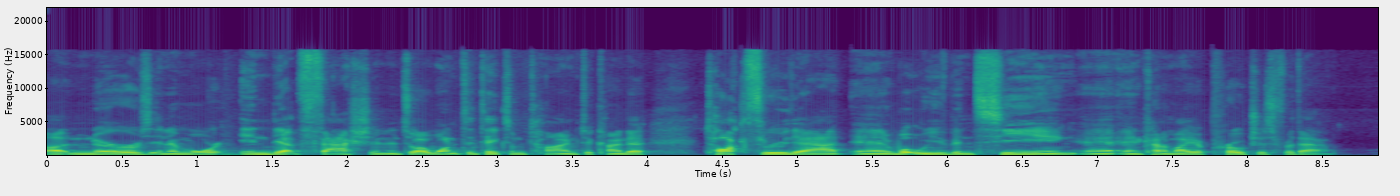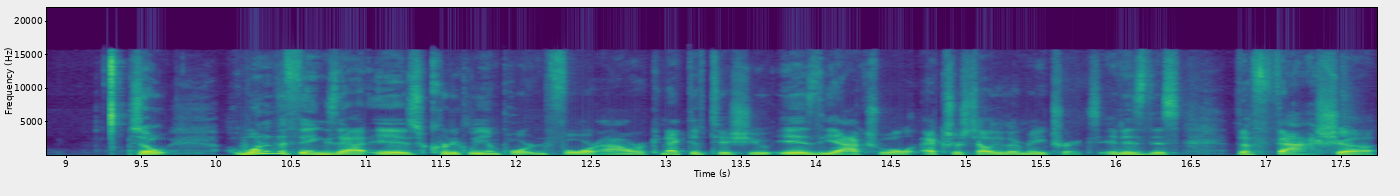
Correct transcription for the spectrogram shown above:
uh, nerves in a more in-depth fashion. And so I wanted to take some time to kind of talk through that and what we've been seeing and, and kind of my approaches for that. So one of the things that is critically important for our connective tissue is the actual extracellular matrix. It is this the fascia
